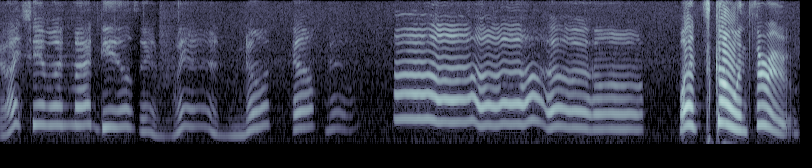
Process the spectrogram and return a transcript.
I see when my deals and when no help me. Oh, what's going through?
